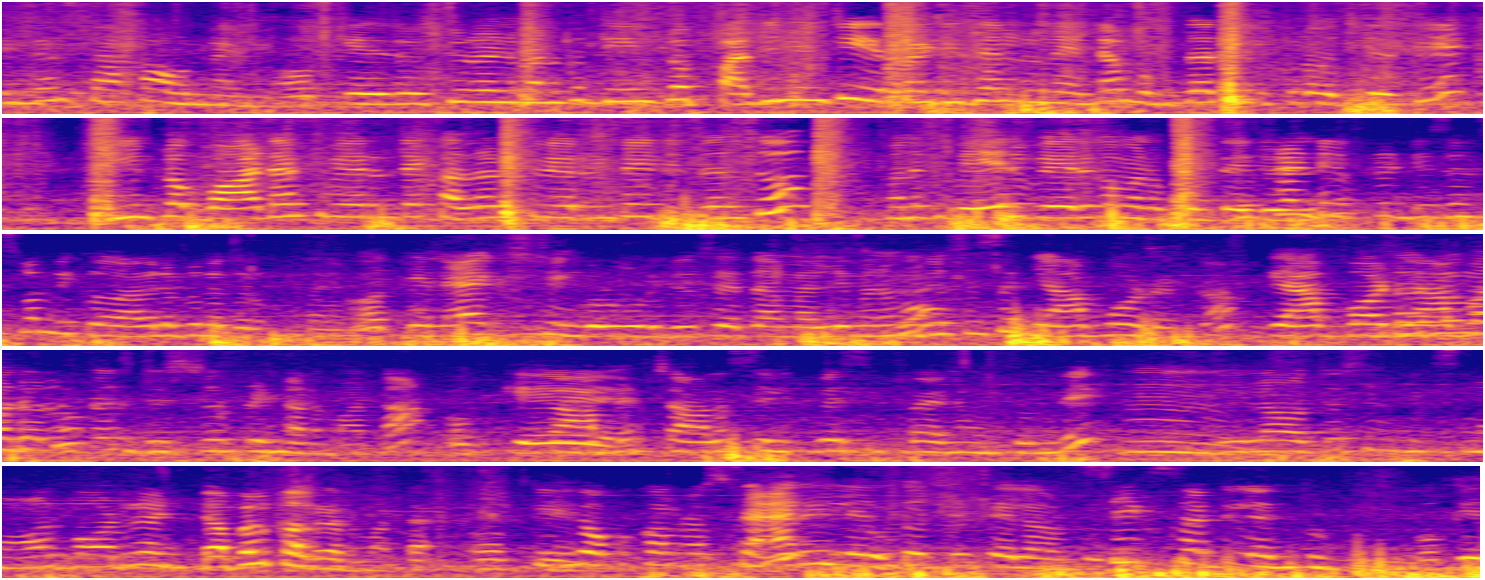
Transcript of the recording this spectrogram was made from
డిజైన్స్ దాకా ఉన్నాయి. ఓకే చూడండి మనకు దీంట్లో పది నుంచి ఇరవై డిజైన్లు ఉన్నాయంట ముగ్ధ సిల్క్లో వచ్చేసి దీంట్లో బార్డర్స్ వేరుంటాయి కలర్స్ వేరుంటాయి డిజైన్స్ మనకి వేరు వేరుగా మనకు ఉంటాయి డిఫరెంట్ డిఫరెంట్ డిజైన్స్లో మీకు అవైలబుల్గా దొరుకుతాయి. ఓకే నెక్స్ట్ ఇంకోటి కూడా చూసేద్దాం మళ్ళీ ఇది వచ్చేసి గ్యాప్ బార్డర్ గ్యాప్ బార్డర్ మనకు ప్లస్ డిజిటల్ ప్రింట్ అనమాట ఓకే చాలా సిల్క్ బేసిక్ పైన ఉంటుంది. మ్మ్. ఇలా వచ్చేసి small border and double colour అనమాట Okay. కింద ఒక కలర్ శారీ లెంత్ వచ్చేసి ఎలా ఉంటుంది? సిక్స్ థర్టీ లెంత్ ఉంటుంది. ఓకే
